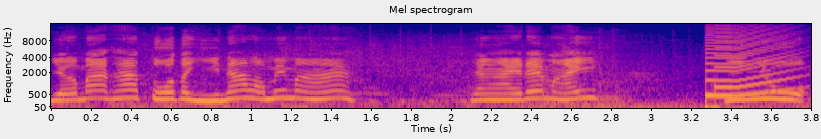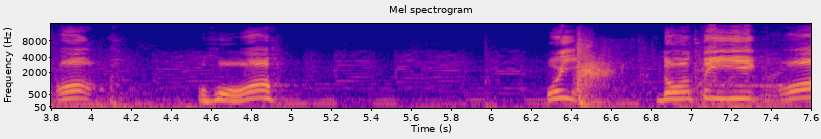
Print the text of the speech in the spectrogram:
เยอะมากห้าตัวแต่หยีหน้าเราไม่มา ยังไงได้ไหมยิงอยู่โอ้ โอ้โหโอ้ยโดนตีอีก โอ้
